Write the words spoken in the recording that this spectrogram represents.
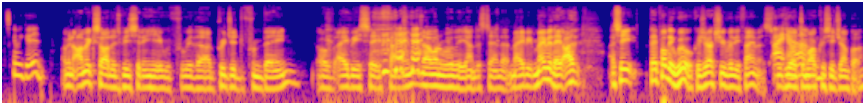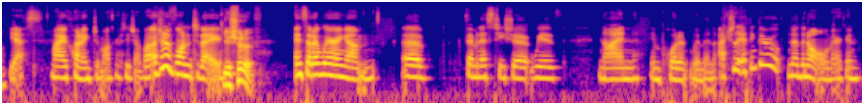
It's gonna be good. I mean, I'm excited to be sitting here with, with uh, Bridget from Bean of ABC fame. no one will really understand that. Maybe, maybe they. I, I see. They probably will because you're actually really famous with I your am. democracy jumper. Yes, my iconic democracy jumper. I should have worn it today. You should have. Instead, I'm wearing um a feminist T-shirt with nine important women. Actually, I think they're all, no, they're not all American.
